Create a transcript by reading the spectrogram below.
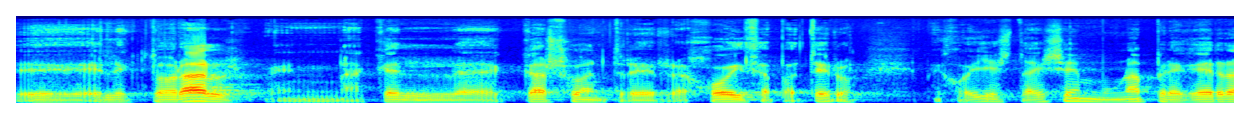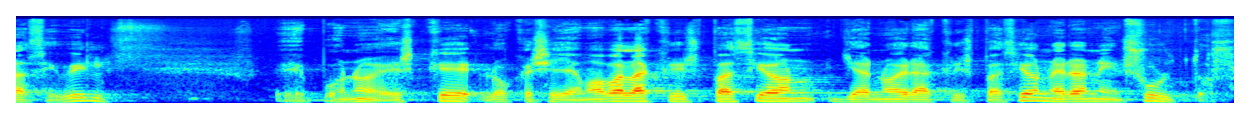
eh, electoral, en aquel eh, caso entre Rajoy y Zapatero. Me dijo, oye, estáis en una preguerra civil. Eh, bueno, es que lo que se llamaba la crispación ya no era crispación, eran insultos.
